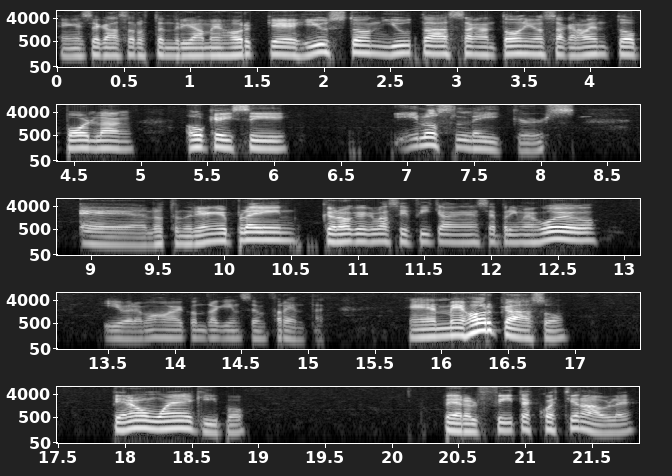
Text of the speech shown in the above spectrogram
En ese caso los tendría mejor que Houston, Utah, San Antonio, Sacramento, Portland, OKC y los Lakers. Eh, los tendría en el plane. Creo que clasifican en ese primer juego. Y veremos a ver contra quién se enfrentan. En el mejor caso, tienen un buen equipo. Pero el fit es cuestionable.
